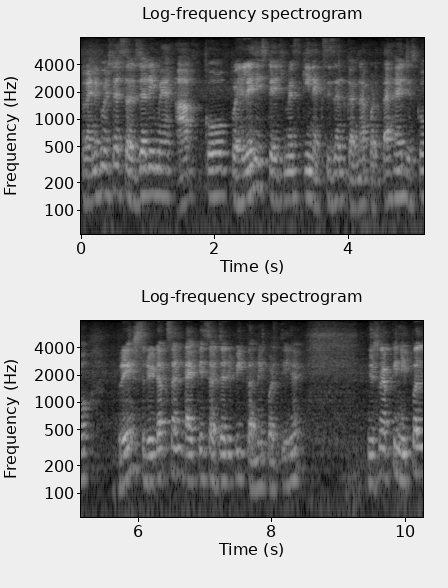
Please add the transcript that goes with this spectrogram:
तो गायनेकोमेस्टिया सर्जरी में आपको पहले ही स्टेज में स्किन एक्सीजन करना पड़ता है, जिसको ब्रेस रिडक्शन टाइप की सर्जरी भी करनी पड़ती है। जिसमें आपकी निपल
